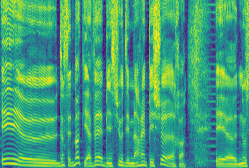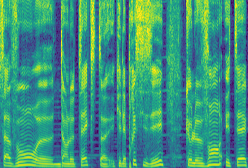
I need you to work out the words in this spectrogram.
et euh, dans cette barque, il y avait bien sûr des marins pêcheurs. Et euh, nous savons euh, dans le texte qu'il est précisé que le vent était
